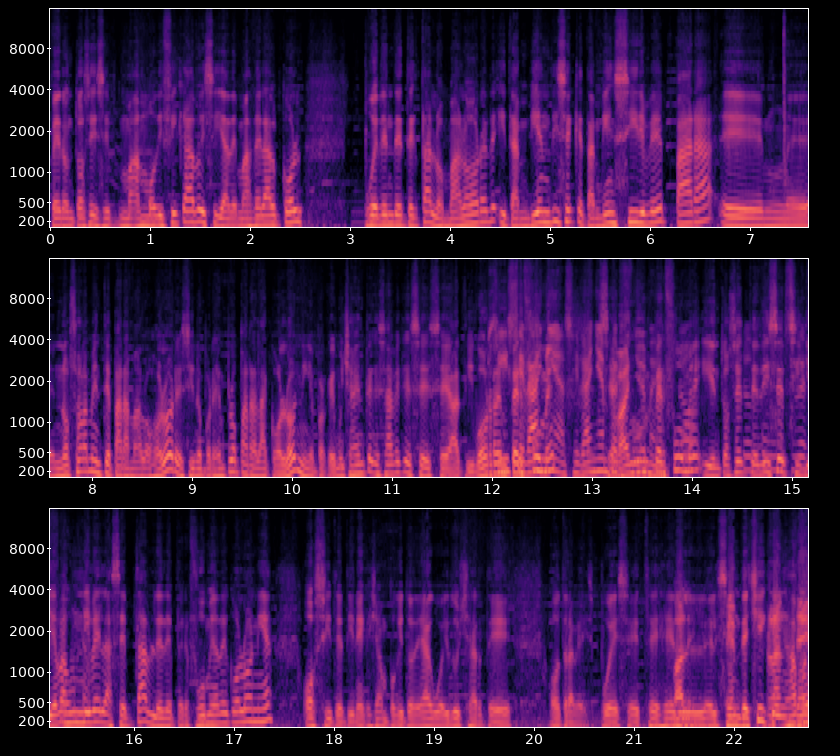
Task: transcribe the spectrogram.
Pero entonces han modificado y si además del alcohol pueden detectar los malos olores y también dice que también sirve para eh, eh, no solamente para malos olores sino por ejemplo para la colonia porque hay mucha gente que sabe que se, se atiborra Sí, en se perfume baña, se baña en en perfume. y entonces te dice si llevas un nivel aceptable de perfume o de colonia o si te tienes que echar un poquito de agua y ducharte otra vez pues este es el, Vale. el Zen de Chicken japonés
